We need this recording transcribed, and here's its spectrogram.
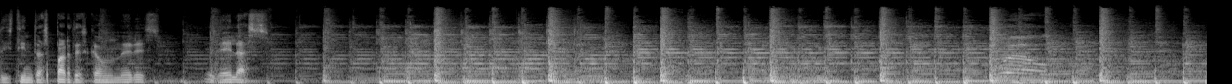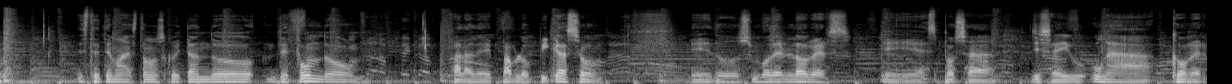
distintas partes cada un deles e delas. Este tema estamos coitando de fondo. Fala de Pablo Picasso eh, dos Modern Lovers. Eh, a esposa lle saiu unha cover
